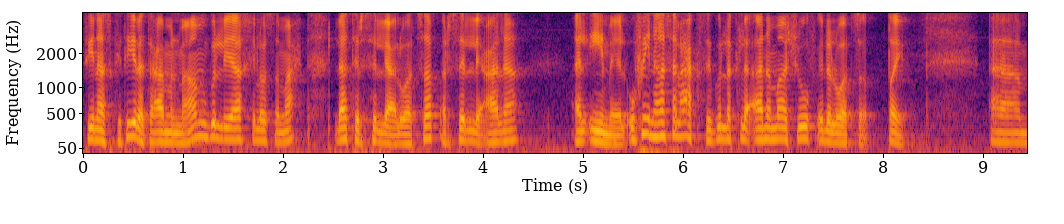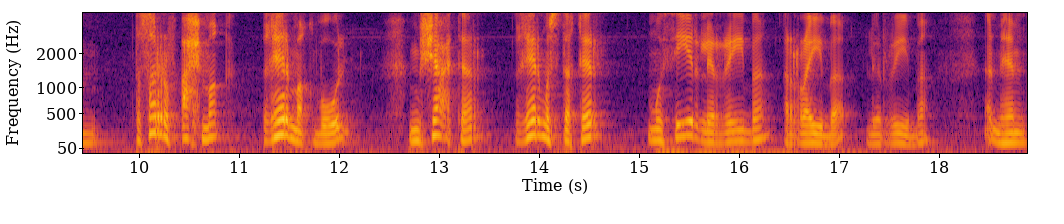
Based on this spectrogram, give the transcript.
في ناس كثيرة أتعامل معهم يقول لي يا أخي لو سمحت لا ترسل لي على الواتساب أرسل لي على الإيميل. وفي ناس العكس يقول لك لا أنا ما أشوف إلا الواتساب. طيب تصرف أحمق غير مقبول مشعتر غير مستقر مثير للريبة الريبة للريبة. المهم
